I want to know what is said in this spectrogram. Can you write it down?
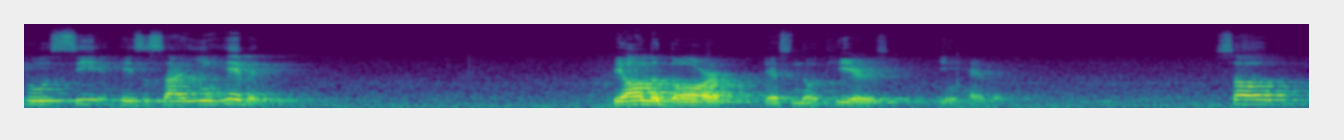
to see his son in heaven. Beyond the door, there's no tears in heaven. So,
